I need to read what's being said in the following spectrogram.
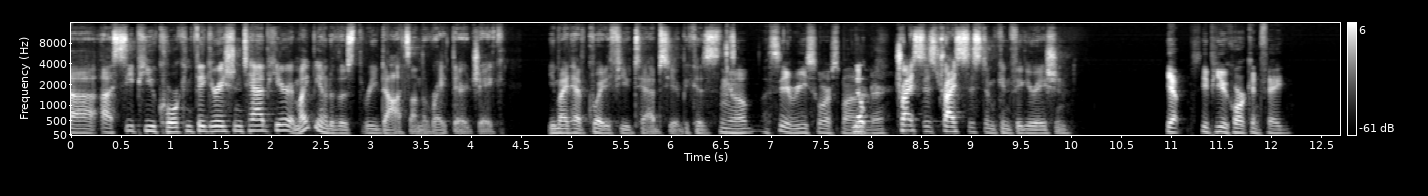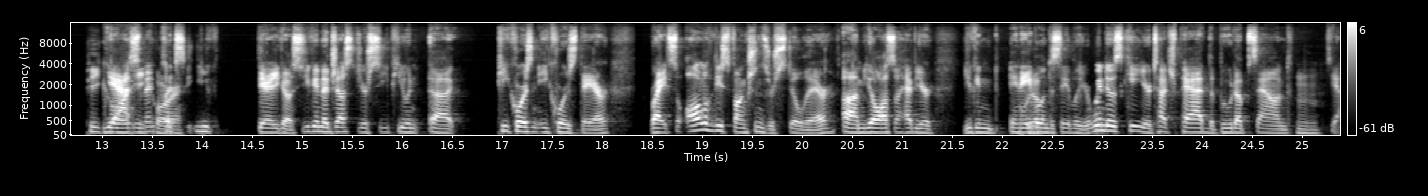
uh, a CPU core configuration tab here. It might be under those three dots on the right there, Jake. You might have quite a few tabs here because Nope. I see resource monitor. nope, try, try system configuration. Yep. CPU core config. P core, Yeah, so E core. you, there you go. So you can adjust your CPU and uh, P cores and E cores there, right? So all of these functions are still there. Um, you'll also have your you can enable and disable your Windows key, your touchpad, the boot up sound. Mhm. Yeah,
